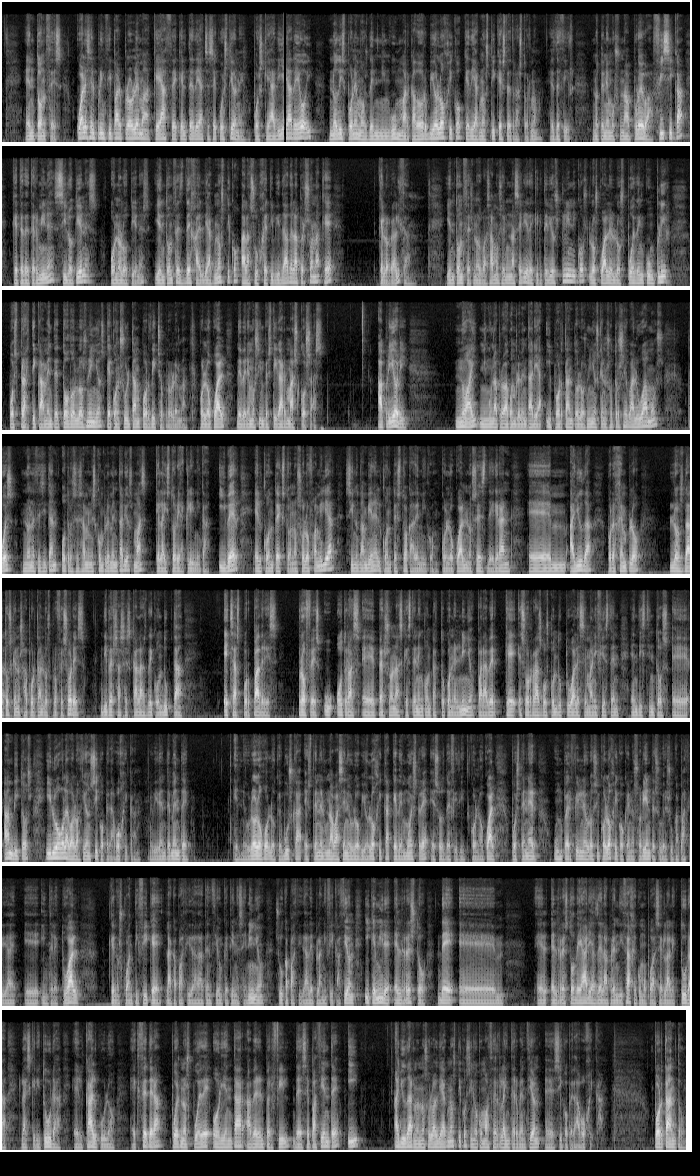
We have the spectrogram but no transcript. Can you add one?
Entonces, ¿cuál es el principal problema que hace que el TDAH se cuestione? Pues que a día de hoy no disponemos de ningún marcador biológico que diagnostique este trastorno. Es decir, no tenemos una prueba física que te determine si lo tienes o no lo tienes. Y entonces deja el diagnóstico a la subjetividad de la persona que, que lo realiza. Y entonces nos basamos en una serie de criterios clínicos, los cuales los pueden cumplir pues prácticamente todos los niños que consultan por dicho problema, con lo cual deberemos investigar más cosas. A priori, no hay ninguna prueba complementaria y por tanto los niños que nosotros evaluamos pues no necesitan otros exámenes complementarios más que la historia clínica y ver el contexto no solo familiar, sino también el contexto académico, con lo cual nos es de gran em, ayuda, por ejemplo, los datos que nos aportan los profesores, diversas escalas de conducta hechas por padres, profes u otras eh, personas que estén en contacto con el niño para ver que esos rasgos conductuales se manifiesten en distintos eh, ámbitos y luego la evaluación psicopedagógica. Evidentemente, el neurólogo lo que busca es tener una base neurobiológica que demuestre esos déficits, con lo cual, pues tener un perfil neuropsicológico que nos oriente sobre su capacidad eh, intelectual, que nos cuantifique la capacidad de atención que tiene ese niño, su capacidad de planificación y que mire el resto de, eh, el, resto de áreas del aprendizaje, como pueda ser la lectura, la escritura, el cálculo, etcétera, pues nos puede orientar a ver el perfil de ese paciente y ayudarnos no solo al diagnóstico, sino cómo hacer la intervención eh, psicopedagógica. Por tanto,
